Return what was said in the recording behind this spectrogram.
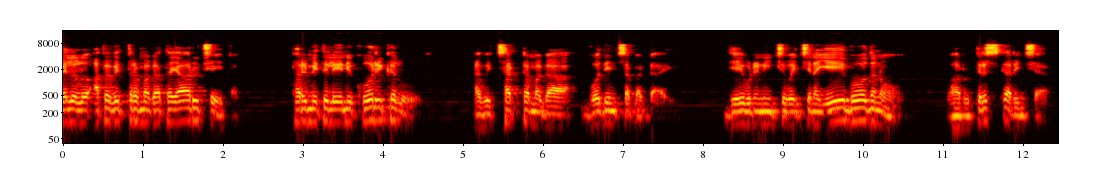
పిల్లలు అపవిత్రముగా తయారు చేయటం పరిమితి లేని కోరికలు అవి చట్టముగా బోధించబడ్డాయి. దేవుడి నుంచి వచ్చిన ఏ బోధను వారు తిరస్కరించారు.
